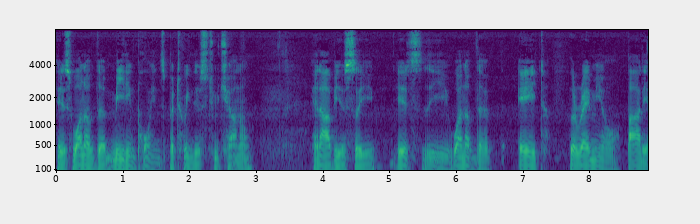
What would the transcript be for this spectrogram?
It is one of the meeting points between these two channels and obviously it's the one of the eight foraminal body.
